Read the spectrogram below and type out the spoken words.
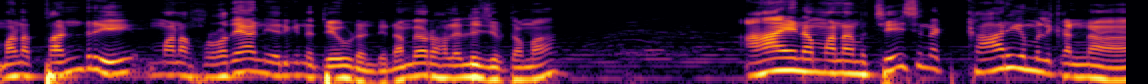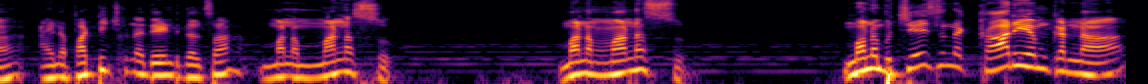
మన తండ్రి మన హృదయాన్ని ఎరిగిన దేవుడు అండి. నమ్మేవారు హలెల్లు చెప్తామా? ఆయన మనం చేసిన కార్యముల కన్నా ఆయన పట్టించుకున్నది ఏంటి తెలుసా? మన మనస్సు. మన మనస్సు. మనము చేసిన కార్యం కన్నా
